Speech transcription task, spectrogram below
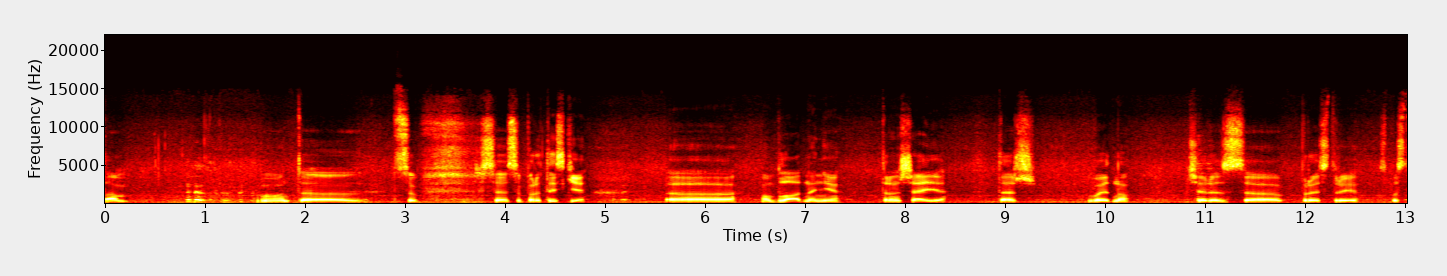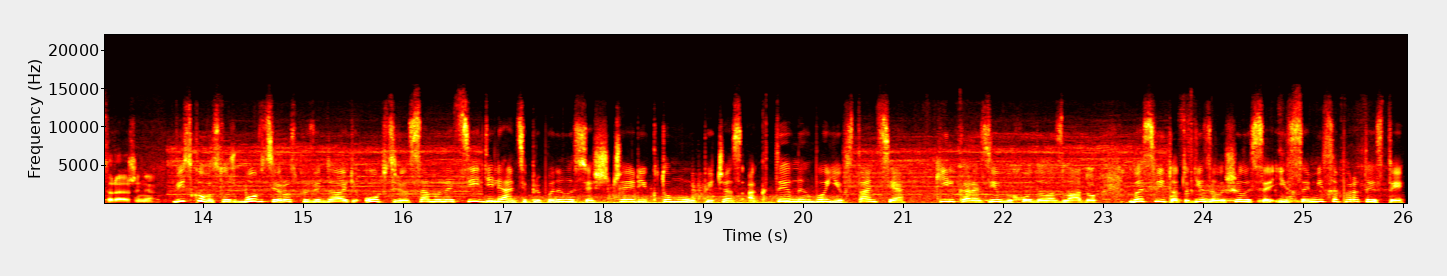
там. От, е, це сепаратистські е, обладнані траншеї теж видно через е, пристрої спостереження. Військовослужбовці розповідають, обстріли саме на цій ділянці припинилися ще рік тому. Під час активних боїв станція кілька разів виходила з ладу. Без світла тоді залишилися і самі сепаратисти.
